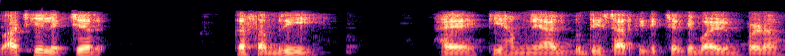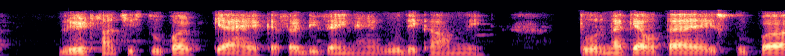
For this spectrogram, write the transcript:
तो आज के लेक्चर का समरी है कि हमने आज बुद्धिस्ट आर्किटेक्चर के बारे में पढ़ा। ग्रेट सांची स्तूपा क्या है, कैसा डिज़ाइन है, वो देखा हमने। तोरना क्या होता है स्तूपा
